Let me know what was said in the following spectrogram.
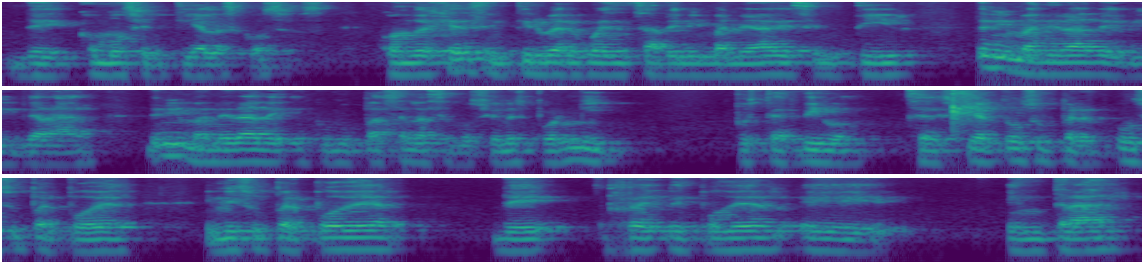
de cómo sentía las cosas. Cuando dejé de sentir vergüenza de mi manera de sentir, de mi manera de vibrar, de mi manera de cómo pasan las emociones por mí, pues te digo, se despierta un, super, un superpoder. Y mi superpoder de, de poder eh, entrar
